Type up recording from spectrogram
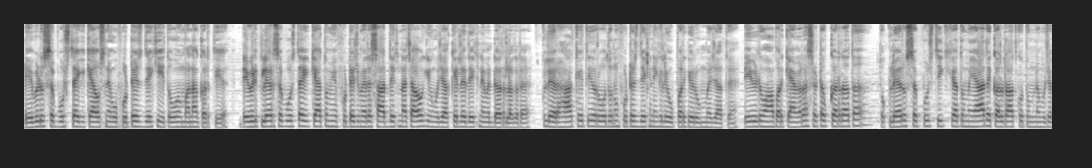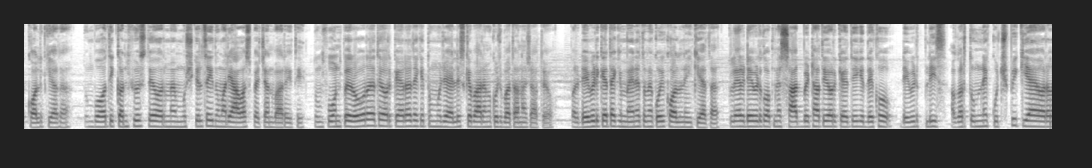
डेविड उससे पूछता है कि क्या उसने वो फुटेज देखी? तो वो मना करती है। डेविड क्लियर से पूछता है कि क्या तुम ये फुटेज मेरे साथ देखना चाहोगी? मुझे अकेले देखने में डर लग रहा है। क्लियर हाँ कहती है और वो दोनों फुटेज देखने के लिए ऊपर के रूम में जाते हैं। डेविड वहाँ पर कैमरा सेटअप कर रहा था तो क्लियर उससे पूछती कि क्या तुम्हें याद है? कल रात को तुमने मुझे कॉल किया था। तुम बहुत ही कंफ्यूज थे और मैं मुश्किल से ही तुम्हारी आवाज़ पहचान पा रही थी। तुम फ़ोन पर रो रहे थे और कह रहे थे कि तुम मुझे एलिस के बारे में कुछ बताना चाहते हो। पर डेविड कहता कि मैंने तुम्हें कोई कॉल नहीं किया था। क्लेयर डेविड को अपने साथ बिठाती और कहती है कि देखो डेविड प्लीज़ अगर तुमने कुछ भी किया है और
